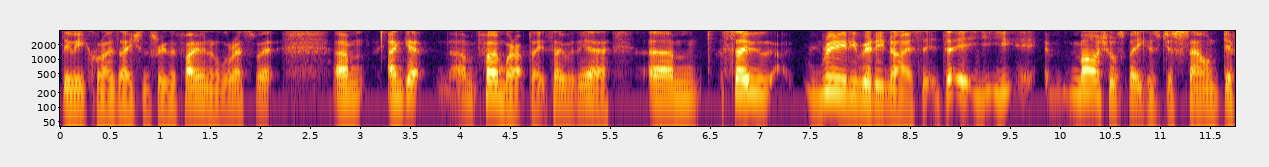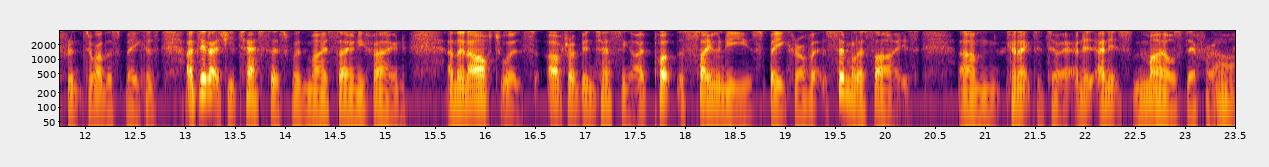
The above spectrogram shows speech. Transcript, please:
do equalization through the phone and all the rest um, and get um, firmware updates over the air. Um, so really, really nice. It, it, you, Marshall speakers just sound different to other speakers. I did actually test this with my Sony phone, and then afterwards, after I've been testing, it, I put the Sony speaker of a similar size um, connected to it, and it, and it's miles different.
